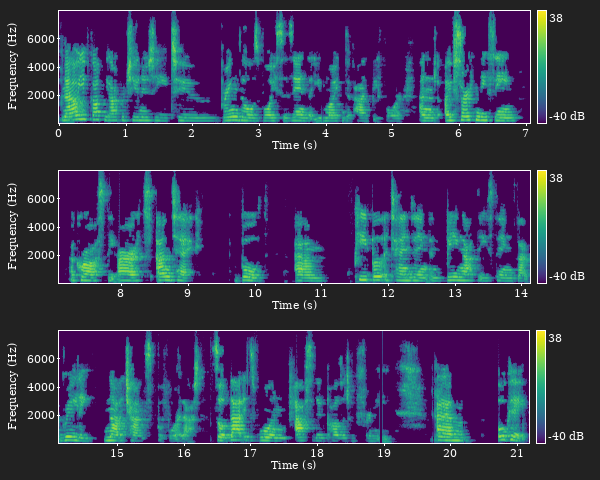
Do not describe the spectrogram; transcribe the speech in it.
mm-hmm. now you've got the opportunity to bring those voices in that you mightn't have had before. And I've certainly seen across the arts and tech, both um, people attending and being at these things that really not a chance before that. So that is one absolute positive for me. Yeah. Um, okay,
